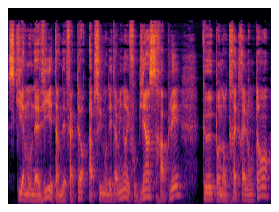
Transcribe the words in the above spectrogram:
ce qui, à mon avis, est un des facteurs absolument déterminants. Il faut bien se rappeler que pendant très très longtemps,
